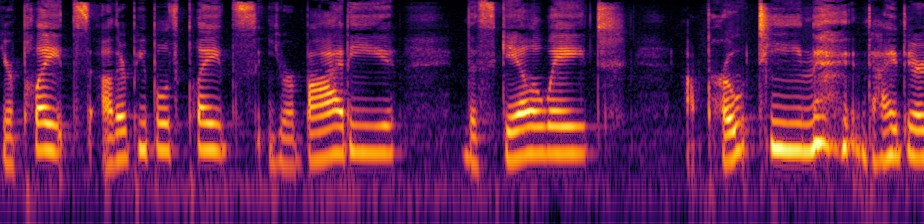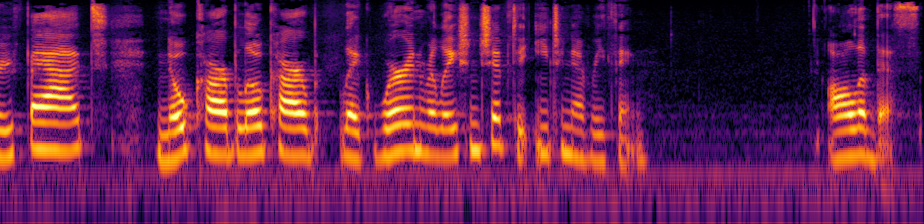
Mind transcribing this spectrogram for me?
your plates, other people's plates, your body, the scale weight, uh, protein, dietary fat, no carb, low carb. Like we're in relationship to each and everything. All of this,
